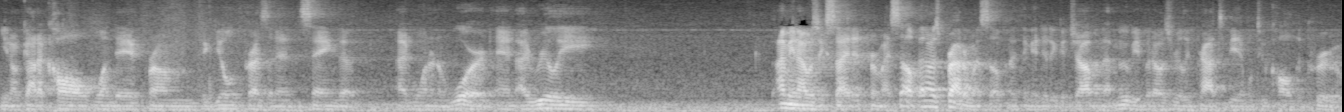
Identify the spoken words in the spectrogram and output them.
you know, got a call one day from the guild president saying that I'd won an award, and I really, I mean, I was excited for myself, and I was proud of myself, and I think I did a good job in that movie. But I was really proud to be able to call the crew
